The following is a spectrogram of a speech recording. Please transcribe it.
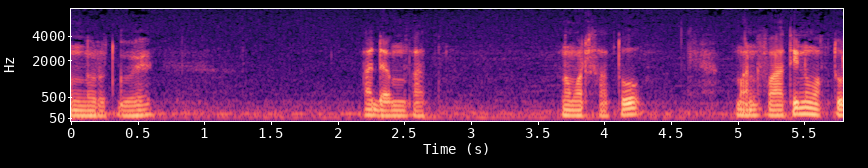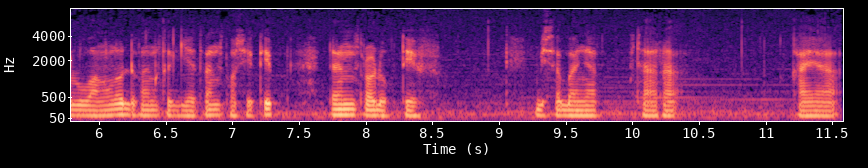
menurut gue, ada empat. Nomor satu, manfaatin waktu luang lo dengan kegiatan positif dan produktif. Bisa banyak cara, kayak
